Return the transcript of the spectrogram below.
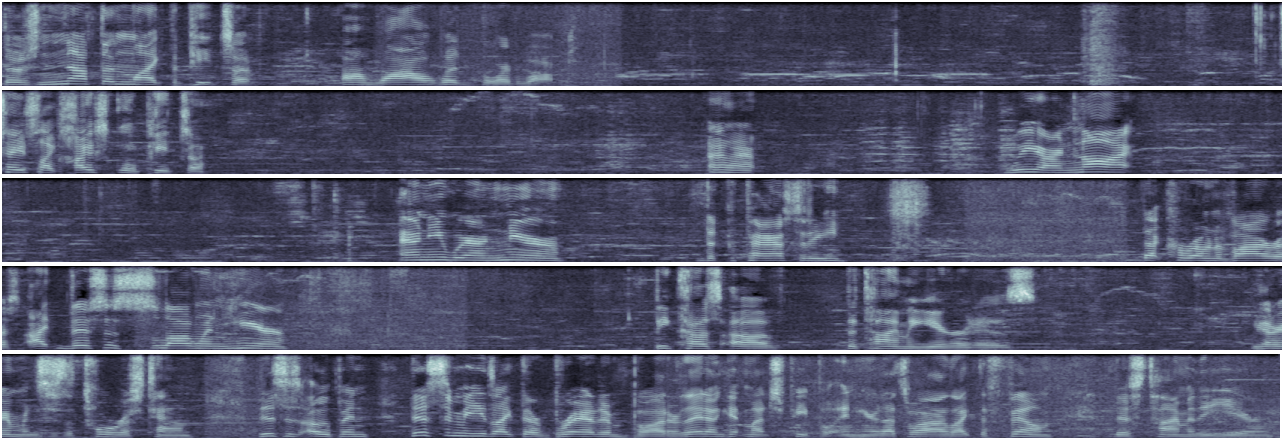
There's nothing like the pizza on Wildwood Boardwalk. Tastes like high school pizza. Uh, we are not anywhere near the capacity that coronavirus. I, this is slow in here because of the time of year it is. You gotta remember, this is a tourist town. This is open. This to me, like their bread and butter. They don't get much people in here. That's why I like to film this time of the year.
